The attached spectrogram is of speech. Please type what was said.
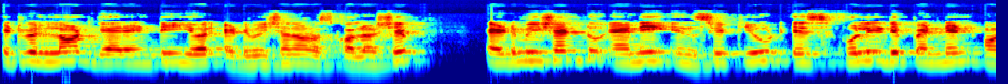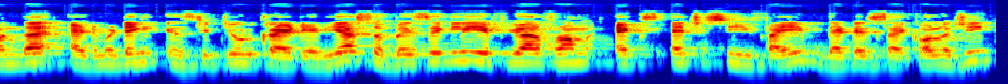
it will not guarantee your admission or scholarship admission to any institute is fully dependent on the admitting institute criteria. So basically if you are from xhc5 that is psychology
